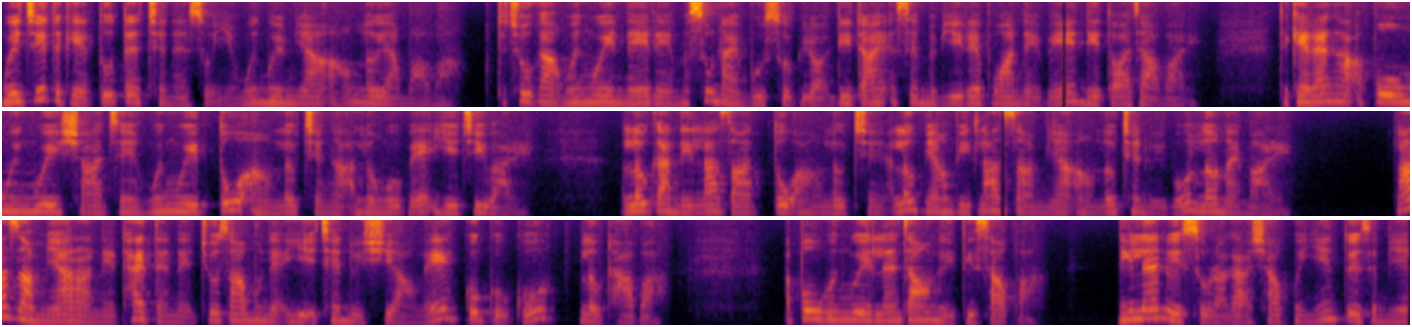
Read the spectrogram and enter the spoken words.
ငွေကြေးတကယ်တိုးတက်ချင်တယ်ဆိုရင်ဝင်ငွေများအောင်လုပ်ရမှာပါတချို့ကဝင်ငွေနည်းတယ်မစုနိုင်ဘူးဆိုပြီးတော့ဒီတိုင်းအဆင်မပြေတဲ့ဘဝနဲ့ပဲနေသွားကြပါတယ်တကယ်တမ်းကအပေါ်ဝင်ငွေရှာခြင်းဝင်ငွေတိုးအောင်လုပ်ခြင်းကအလွန်ကိုပဲအရေးကြီးပါတယ်အလုပ်ကနေလစာတိုးအောင်လုပ်ခြင်းအလုပ်ပြောင်းပြီးလစာများအောင်လုပ်ခြင်းတွေကိုလုပ်နိုင်ပါတယ်လစာများတာနဲ့ထိုက်တန်တဲ့စူးစမ်းမှုနဲ့အရေးအချင်းတွေရှိအောင်လဲကိုကိုကိုလှုပ်ထားပါ အပေါ်ဝင်ငွေလမ်းကြောင်းတွေတိစောက်ပါနီလန်းတွေဆိုတာကရှောက်ခွင့်ရင်တွေ့စမြဲ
